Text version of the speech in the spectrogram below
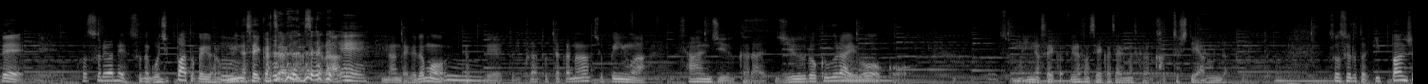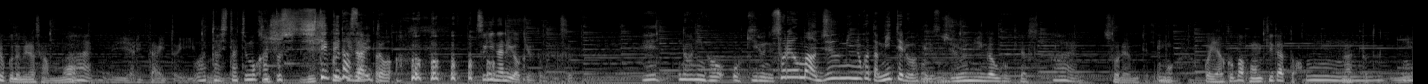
で、えそれはねそんな50%とかいうのもみんな生活ありますから、なんだけども、えー、といくら取ったかな職員は30から16ぐらいをこう、そのみんな生活皆さん生活ありますからカットしてやるんだということ。で、そうすると一般職の皆さんもやりたいという、はい、私たちもカットしてくださいと。次何が起きると思います？え何が起きるんでそれをまあ住民の方見てるわけです住民が動き出すと、はい、それを見ててもこれ役場本気だとなった時に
